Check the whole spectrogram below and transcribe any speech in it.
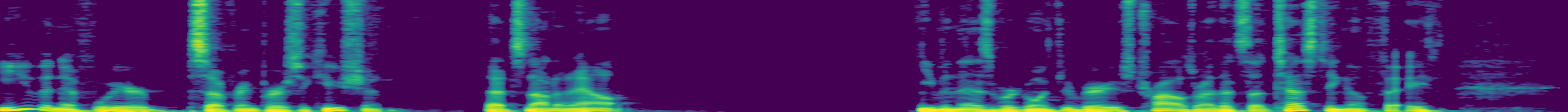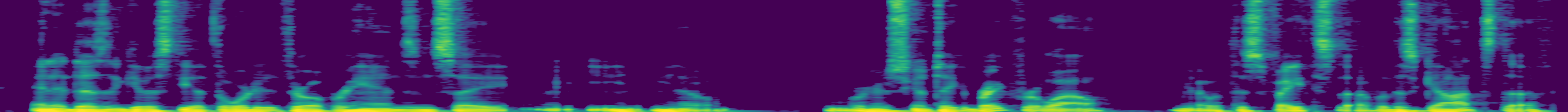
even if we're suffering persecution. That's not an out. Even as we're going through various trials, right? That's a testing of faith. And it doesn't give us the authority to throw up our hands and say, you, you know, we're just going to take a break for a while, you know, with this faith stuff, with this God stuff.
